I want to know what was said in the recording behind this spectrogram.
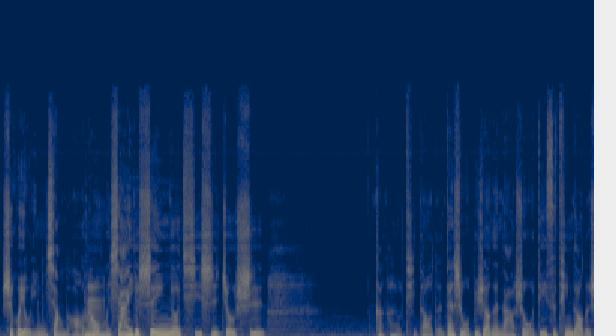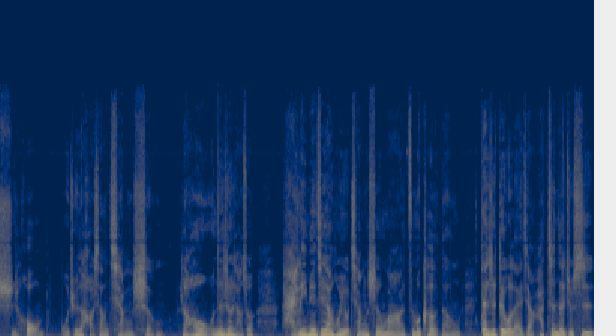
是会有影响的哦。那我们下一个声音呢，其实就是刚刚有提到的，但是我必须要跟大家说，我第一次听到的时候，我觉得好像枪声，然后我那时候想说，海里面竟然会有枪声吗？怎么可能？但是对我来讲，它真的就是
